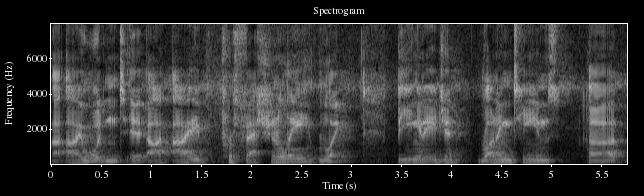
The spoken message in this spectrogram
I wouldn't. It, I, I professionally like being an agent, running teams, uh,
